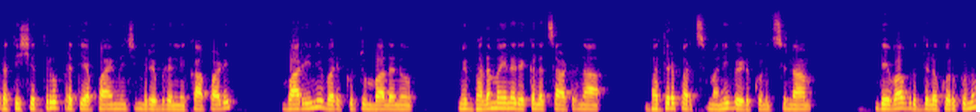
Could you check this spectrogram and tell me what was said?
ప్రతి శత్రువు ప్రతి అపాయం నుంచి మీరు బిడ్డల్ని కాపాడి వారిని వారి కుటుంబాలను మీ బలమైన రెక్కల చాటున భద్రపరచమని వేడుకొనుచున్నాం. దేవా వృద్ధుల కొరకును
